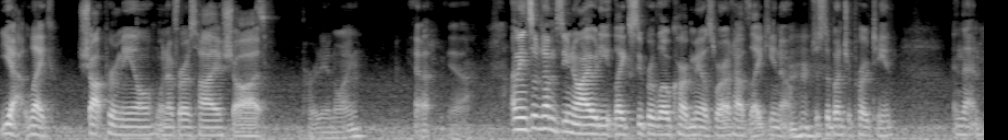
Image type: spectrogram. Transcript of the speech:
yeah, like shot per meal whenever I was high, a shot. Pretty annoying. Yeah. Yeah. I mean, sometimes you know I would eat like super low carb meals where I'd have like you know Mhm. just a bunch of protein, and then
